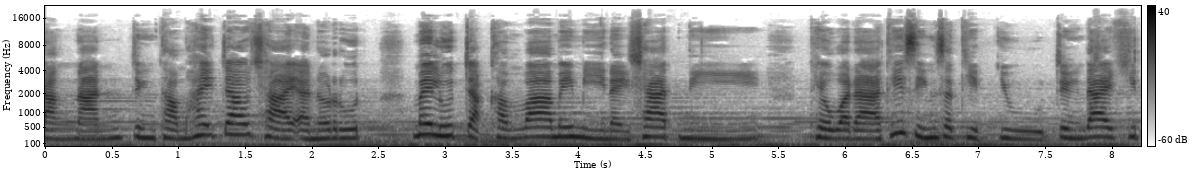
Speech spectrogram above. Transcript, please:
ดังนั้นจึงทำให้เจ้าชายอนุรุตไม่รู้จักคำว่าไม่มีในชาตินี้ เทวดาที่สิงสถิตอยู่จึงได้คิด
